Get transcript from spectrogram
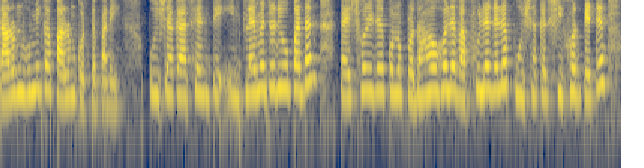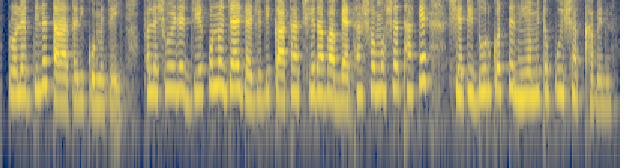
দারুণ ভূমিকা পালন করতে পারে। পুঁই শাকে আছে অ্যান্টি ইনফ্ল্যামেটরি উপাদান, তাই শরীরের কোনো প্রদাহ হলে বা ফুলে গেলে পুঁইশাকের শিখর পেটে প্রলেপ দিলে তাড়াতাড়ি কমে যায়। ফলে শরীরের যে কোনো জায়গায় যদি কাটা, ছেঁড়া বা ব্যথার সমস্যা থাকে, সেটি দূর করতে নিয়মিত পুঁইশাক খাবেন।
